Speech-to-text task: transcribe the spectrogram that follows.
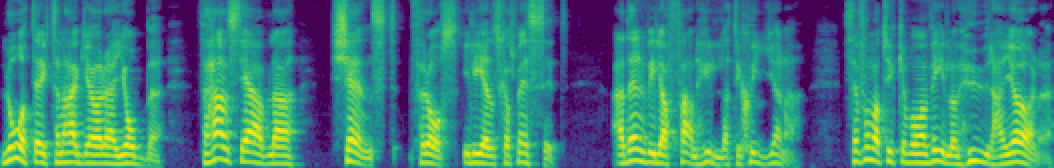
Låt Erik Ten Hag göra det här jobbet. För hans jävla tjänst för oss i ledarskapsmässigt, ja, den vill jag fan hylla till skyarna. Sen får man tycka vad man vill om hur han gör det.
